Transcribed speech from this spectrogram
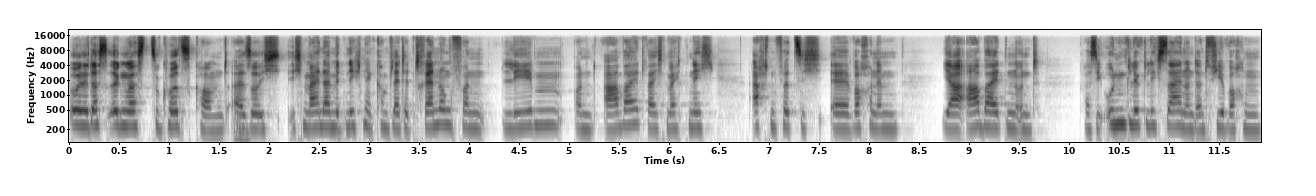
ohne dass irgendwas zu kurz kommt. Also ich, ich meine damit nicht eine komplette Trennung von Leben und Arbeit, weil ich möchte nicht 48 äh, Wochen im Jahr arbeiten und quasi unglücklich sein und dann vier Wochen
